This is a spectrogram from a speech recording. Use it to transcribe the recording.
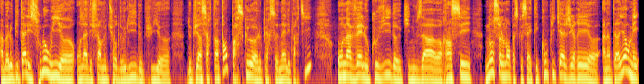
Ah bah l'hôpital est sous l'eau, oui. Euh, on a des fermetures de lits depuis euh, depuis un certain temps parce que euh, le personnel est parti. On avait le Covid qui nous a rincé, non seulement parce que ça a été compliqué à gérer à l'intérieur, mais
